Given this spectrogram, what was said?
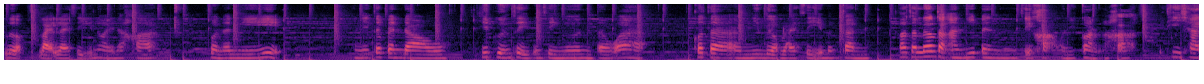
เหลือบหลายๆสีหน่อยนะคะ ส่วนอันนี้ อันนี้จะเป็นดาวที่พื้นสีเป็นสีเงิน แต่ว่าก็จะมีเหลือบหลายสีเหมือนกัน เราจะเริ่มจากอันที่เป็นสีขาวอันนี้ก่อนนะคะ วิธีใช้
